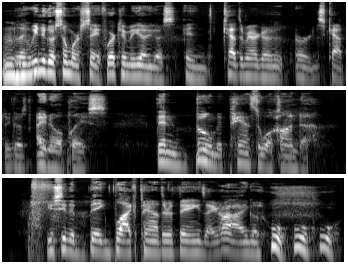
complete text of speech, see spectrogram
We're Like we need to go somewhere safe. Where can we go? He goes, and Captain America or this captain goes, I know a place. Then boom, it pans to Wakanda. You see the big Black Panther thing. He's like, ah, and he goes, whoo, whoo, whoo.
